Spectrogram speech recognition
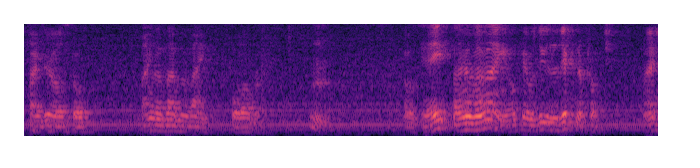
Five-year-olds go bang, bang, bang, bang, bang, fall over. Hmm. Okay, bang, bang, bang. Okay, we'll use a different approach, right?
